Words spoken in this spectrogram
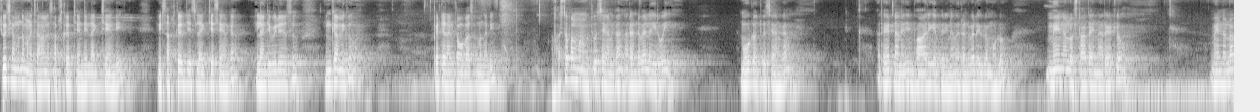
చూసే ముందు మన ఛానల్ని సబ్స్క్రైబ్ చేయండి లైక్ చేయండి. మీరు సబ్స్క్రైబ్ చేసి లైక్ చేస్తే కనుక ఇలాంటి వీడియోస్ ఇంకా మీకు పెట్టేదానికి అవకాశం ఉందండి. ఫస్ట్ ఆఫ్ ఆల్ మనం చూస్తే కనుక రెండు వేల ఇరవై మూడులో చూస్తే కనుక రేట్లు అనేది భారీగా పెరిగినవి. రెండు వేల ఇరవై మూడులో మే నెలలో స్టార్ట్ అయిన రేట్లు మే నెలలో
